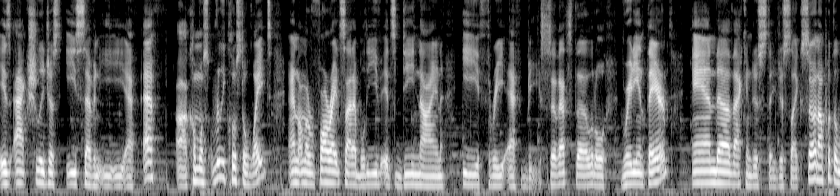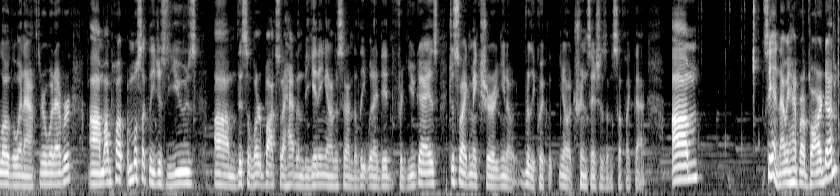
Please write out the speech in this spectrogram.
is actually just E7EEFF, uh, almost really close to white, and on the far right side, I believe it's D9E3FB. So that's the little gradient there. And uh, that can just stay just like so. And I'll put the logo in after or whatever. Um, I'll, I'll, most likely just use um, this alert box that I had in the beginning and I'm just gonna delete what I did for you guys just so I can make sure you know really quickly you know transitions and stuff like that um, so yeah, now we have our bar done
